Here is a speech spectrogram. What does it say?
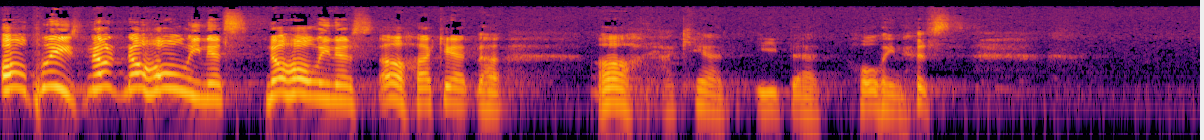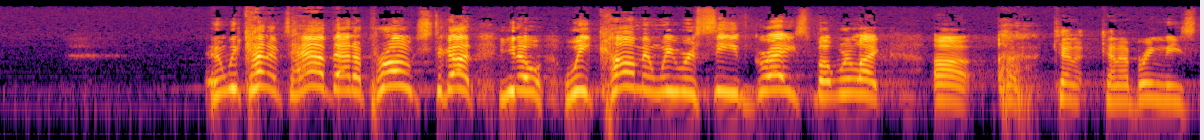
Oh, please, no, no holiness, no holiness. Oh, I can't. Uh, oh, I can't eat that holiness. And we kind of have that approach to God. You know, we come and we receive grace, but we're like, uh, can, I, can I bring these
